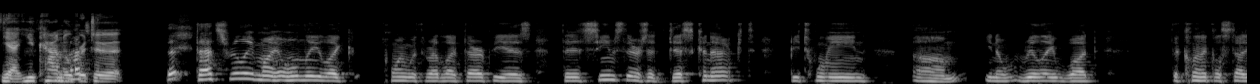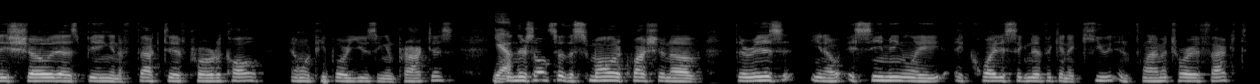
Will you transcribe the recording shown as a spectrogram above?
Yeah. You can overdo it. That that's really my only like point with red light therapy is that it seems there's a disconnect between um, you know really what the clinical studies showed as being an effective protocol and what people are using in practice. Yeah. And there's also the smaller question of there is, you know, a seemingly a quite a significant acute inflammatory effect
